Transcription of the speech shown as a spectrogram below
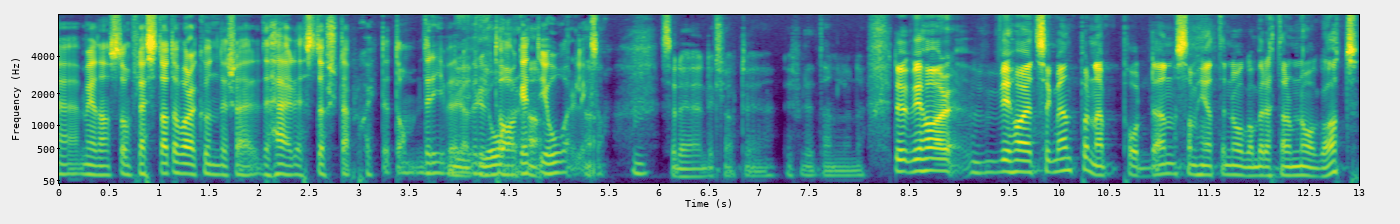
Eh, Medan de flesta av våra kunder så är det här det största projektet de driver I- i år, överhuvudtaget ja. i år. Liksom. Mm. Så det, det är klart det, det blir lite annorlunda. Du, vi, har, vi har ett segment på den här podden som heter Någon berättar om något.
